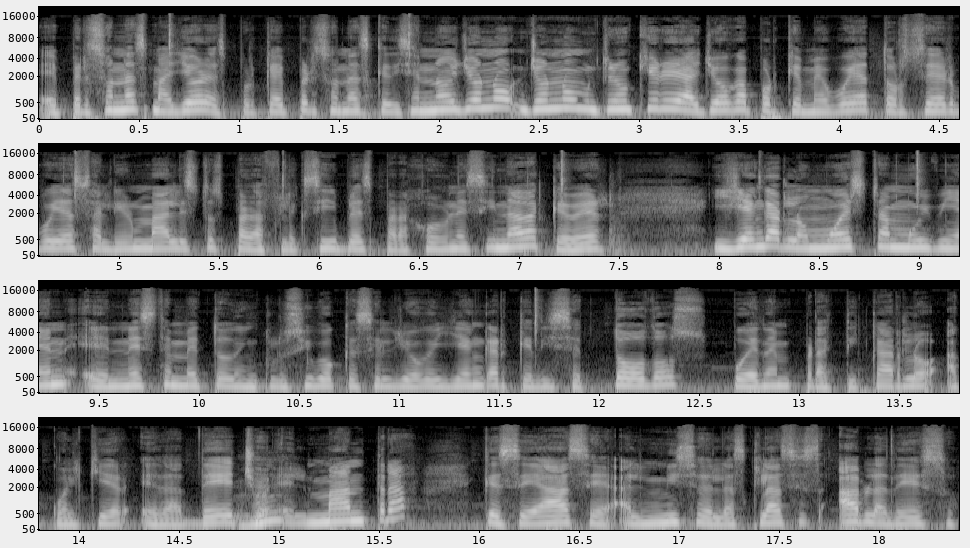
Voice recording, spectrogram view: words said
eh, personas mayores, porque hay personas que dicen, no, yo no, yo no, yo no quiero ir a yoga porque me voy a torcer, voy a salir mal, esto es para flexibles, para jóvenes, y nada que ver. Y Yengar lo muestra muy bien en este método inclusivo que es el yoga Yengar, que dice todos pueden practicarlo a cualquier edad. De hecho, el mantra que se hace al inicio de las clases habla de eso,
